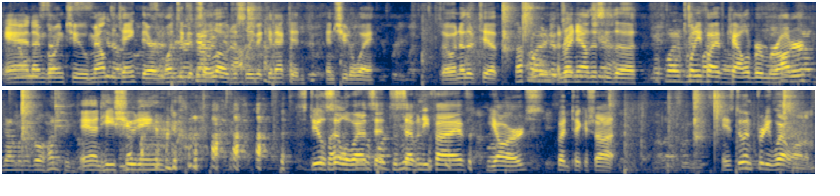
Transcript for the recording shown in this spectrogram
and I'm going to mount the tank there, and once it gets so low, just leave it connected and shoot away. So another tip. That's why. And right now this is the why 25 my, uh, caliber Marauder, Shotgun when I go hunting. and he's shooting steel Because I- I can't silhouettes at 75 yards. Go ahead and take a shot. He's doing pretty well on them.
